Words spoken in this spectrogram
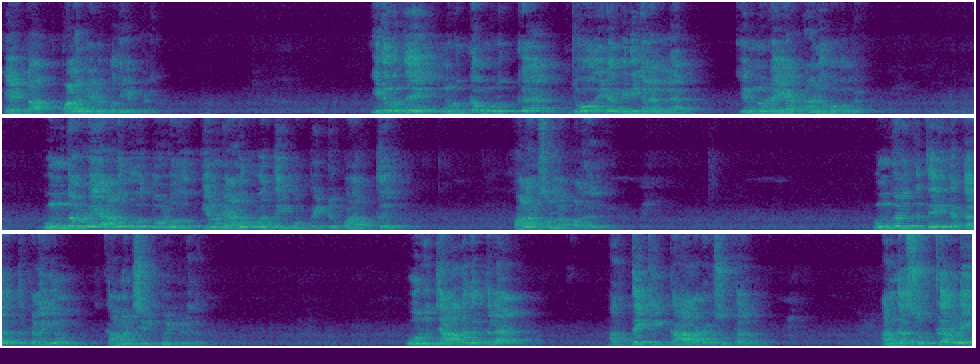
கேட்டால் பலன் எடுப்பது எப்படி? இது வந்து முழுக்க முழுக்க ஜோதிட விதிகள் அல்ல என்னுடைய அனுபவங்கள். உங்களுடைய அனுபவத்தோடு என்னுடைய அனுபவத்தை ஒப்பிட்டு பார்த்து பலன் சொல்ல பழகுங்கள். உங்களுக்கு தெரிந்த கருத்துக்களையும் கமெண்ட்ஸில் குறிப்பிடுங்கள். ஒரு ஜாதகத்தில் அத்தைக்கு காரகன் சுக்கரன். அந்த சுக்கரனே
